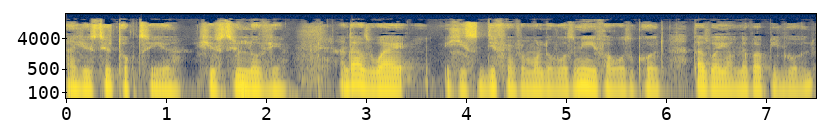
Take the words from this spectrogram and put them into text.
and He will still talk to you. He will still love you, and that's why He's different from all of us. Me, if I was God, that's why I'll never be God.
